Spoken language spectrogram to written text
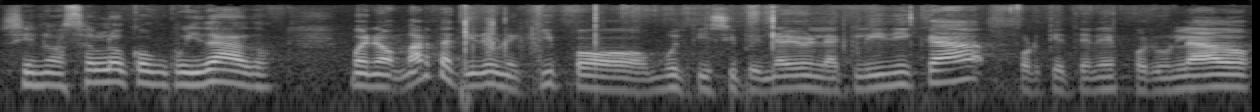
sino hacerlo con cuidado. Bueno, Marta tiene un equipo multidisciplinario en la clínica porque tenés por un lado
